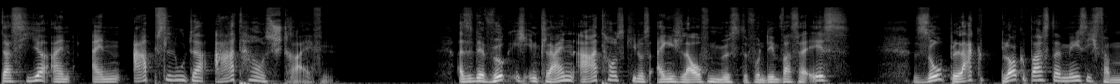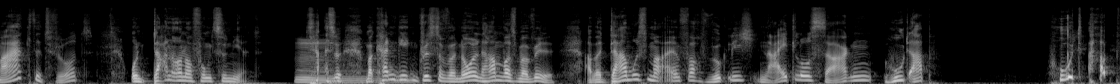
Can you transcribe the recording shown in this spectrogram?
dass hier ein, ein absoluter Arthouse-Streifen, also der wirklich in kleinen Arthouse-Kinos eigentlich laufen müsste, von dem, was er ist, so Blockbuster-mäßig vermarktet wird und dann auch noch funktioniert. Also man kann gegen Christopher Nolan haben, was man will, aber da muss man einfach wirklich neidlos sagen, Hut ab. Hut ab.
